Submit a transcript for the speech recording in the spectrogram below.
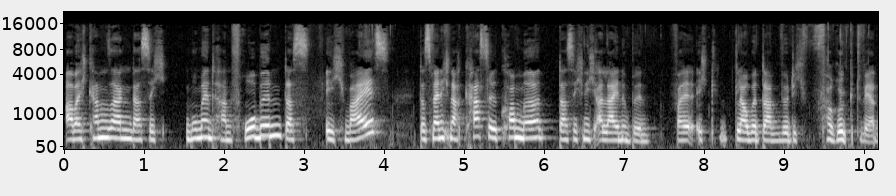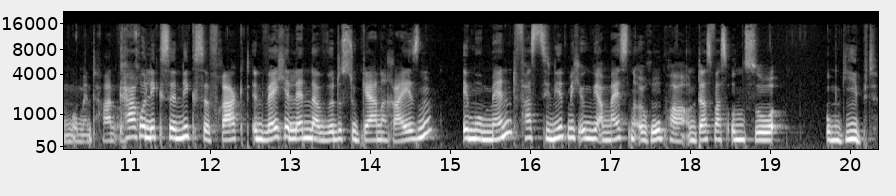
aber ich kann sagen, dass ich momentan froh bin, dass ich weiß, dass wenn ich nach Kassel komme, dass ich nicht alleine bin weil ich glaube, da würde ich verrückt werden momentan. Carolixe Nixe fragt, in welche Länder würdest du gerne reisen? Im Moment fasziniert mich irgendwie am meisten Europa und das, was uns so umgibt.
